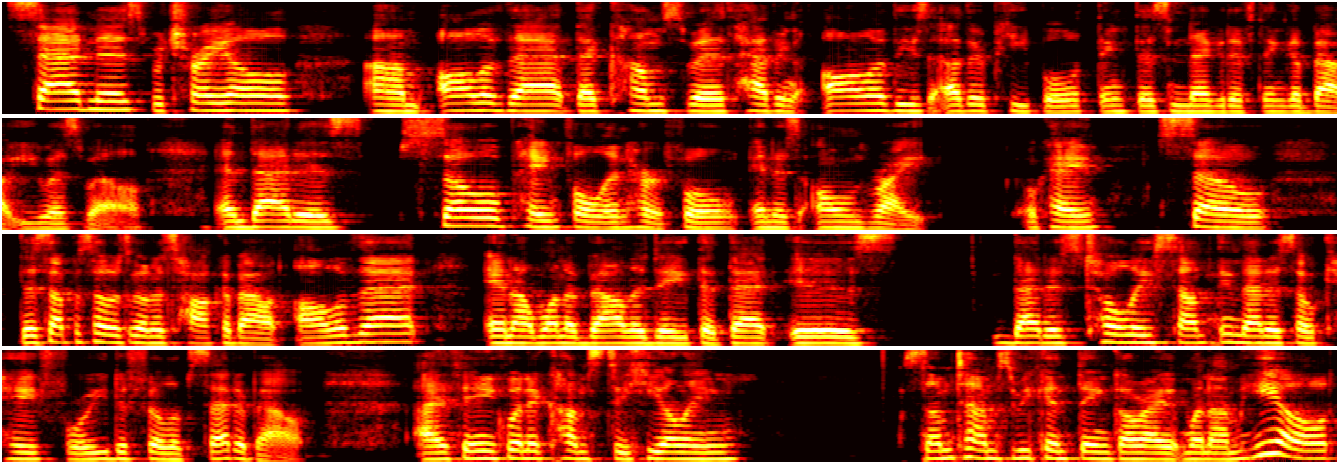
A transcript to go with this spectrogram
sadness betrayal um, all of that that comes with having all of these other people think this negative thing about you as well. And that is so painful and hurtful in its own right okay? So this episode is going to talk about all of that and i want to validate that that is that is totally something that is okay for you to feel upset about i think when it comes to healing Sometimes we can think, all right, when I'm healed,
